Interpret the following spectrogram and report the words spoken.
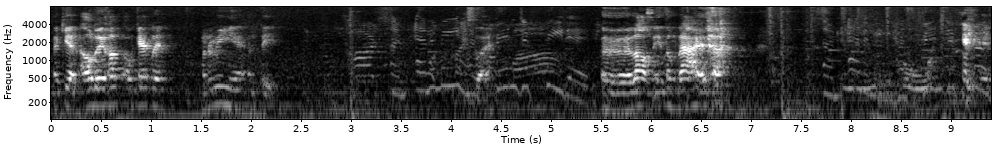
ตะเกียรติเอาเลยครับเอาแก๊กเลย มันไม่มีอันติ An enemy has Sorry. been defeated. เออรอบนี้ต้องได้แล้ว An enemy has been defeated.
